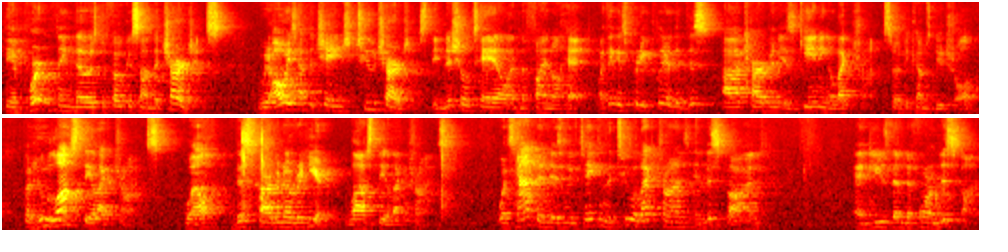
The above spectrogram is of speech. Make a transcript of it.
The important thing though is to focus on the charges. We always have to change two charges, the initial tail and the final head. I think it's pretty clear that this uh, carbon is gaining electrons, so it becomes neutral. But who lost the electrons? Well, this carbon over here lost the electrons. What's happened is we've taken the two electrons in this bond and used them to form this bond.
